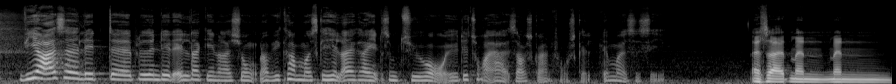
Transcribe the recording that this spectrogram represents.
Vi er også lidt, øh, blevet en lidt ældre generation, og vi kommer måske heller ikke herind som 20-årige. Det tror jeg altså også gør en forskel. Det må jeg så sige. Altså at man, man,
